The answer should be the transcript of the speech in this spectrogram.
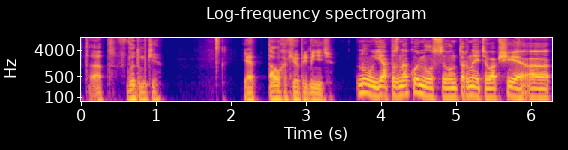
от, от выдумки и от того, как ее применить? Ну, я познакомился в интернете вообще о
